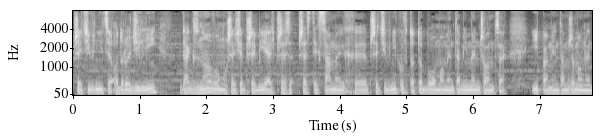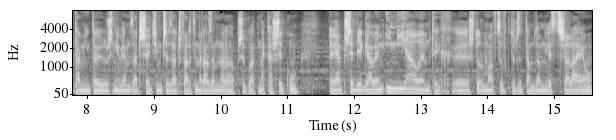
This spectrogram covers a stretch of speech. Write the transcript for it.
przeciwnicy odrodzili. Tak znowu muszę się przebijać przez, przez tych samych y, przeciwników, to to było momentami męczące. I pamiętam, że momentami to już, nie wiem, za trzecim czy za czwartym razem na na przykład na kaszyku, to ja przebiegałem i mijałem tych e, szturmowców, którzy tam do mnie strzelają,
